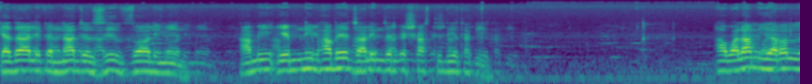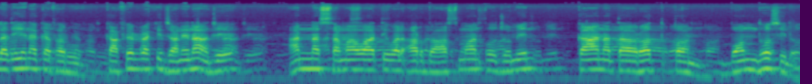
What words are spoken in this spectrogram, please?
কাযালিকা নাজজি যালিমিন আমি এমনি ভাবে জালিমদেরকে শাস্তি দিয়ে থাকি। আওয়ালাম ইয়ারাল্লাযীনা কাফারু। কাফেররা কি জানে না যে আন্না সামাওয়াতি ওয়াল আরদা আসমান ও জমিন কানাতা রাতকান বন্ধ ছিল?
